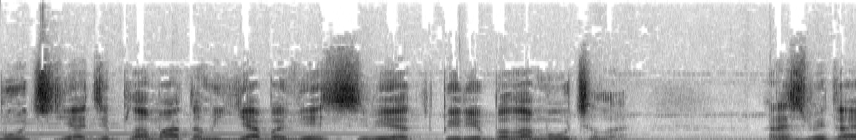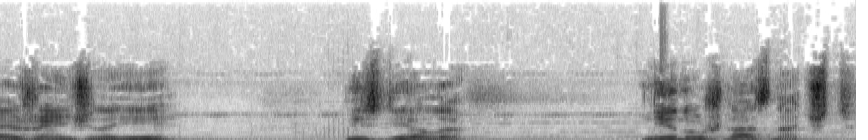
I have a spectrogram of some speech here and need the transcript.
Будь я дипломатом, я бы весь свет перебаламутила развитая женщина и... Без дела. Не нужна, значит.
